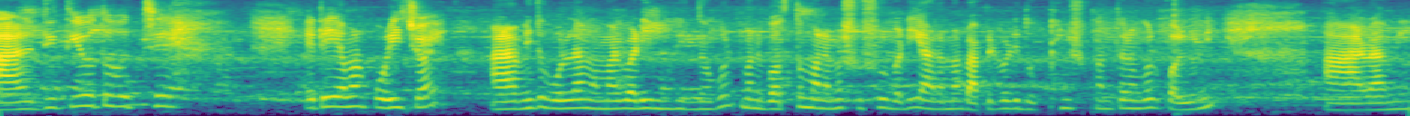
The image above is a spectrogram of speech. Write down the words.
আর দ্বিতীয়ত হচ্ছে, এটাই আমার পরিচয়। আর আমি তো বললাম, আমার বাড়ি মহিতনগর মানে বর্তমানে আমার শ্বশুর বাড়ি আর আমার বাপের বাড়ি দক্ষিণ সুকান্তনগর কলোনি। আর আমি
